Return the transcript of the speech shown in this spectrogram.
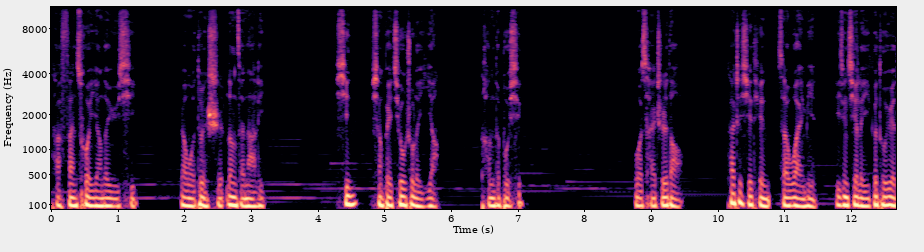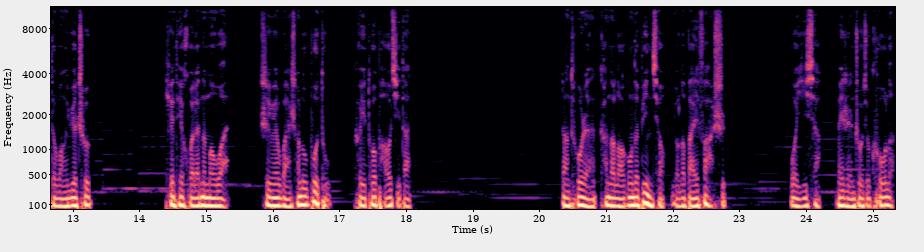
他犯错一样的语气，让我顿时愣在那里，心像被揪住了一样，疼得不行。我才知道，他这些天在外面已经接了一个多月的网约车，天天回来那么晚，是因为晚上路不堵，可以多跑几单。当突然看到老公的鬓角有了白发时，我一下没忍住就哭了。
